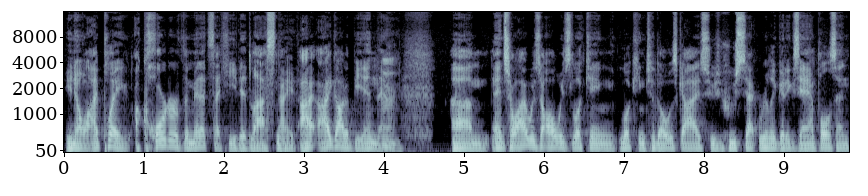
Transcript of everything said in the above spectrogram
you know, I play a quarter of the minutes that he did last night. I, I got to be in there. Hmm. Um, and so I was always looking looking to those guys who who set really good examples. And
